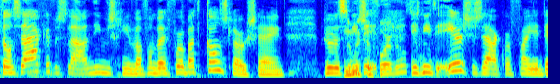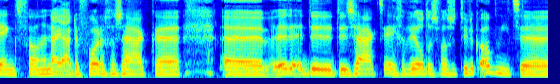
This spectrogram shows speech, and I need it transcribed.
dan zaken verslaan die misschien wel van bij voorbaat kansloos zijn. Ik bedoel, dat is Noem niet, eens een voorbeeld. Het is niet de eerste zaak waarvan je denkt van... nou ja, de vorige zaak, uh, uh, de, de zaak tegen Wilders was natuurlijk ook niet... Uh,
